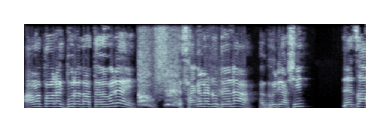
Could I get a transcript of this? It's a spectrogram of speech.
আমার তো অনেক দূরে যেতে হবে রে। সাইকেলটা একটু দে না? ঘুরে আসি। যা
